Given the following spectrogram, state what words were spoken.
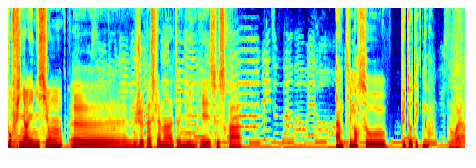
Pour finir l'émission, euh, je passe la main à Tony et ce sera un petit morceau plutôt techno. Voilà.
